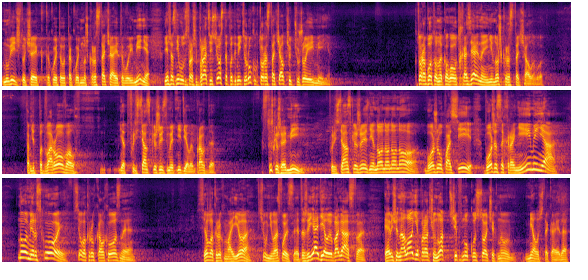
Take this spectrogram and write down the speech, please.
ну, видит, что человек какой-то вот такой немножко расточает его имение. Я сейчас не буду спрашивать, братья и сестры, поднимите руку, кто расточал чуть чужое имение. Кто работал на какого-то хозяина и немножко расточал его. Там где-то подворовал. Нет, в христианской жизни мы это не делаем, правда? Кто скажи аминь. В христианской жизни, но-но-но-но. Боже упаси, Боже сохрани меня. Ну, мирской, все вокруг колхозное. Все вокруг мое. Почему не воспользоваться? Это же я делаю богатство. Я еще налоги плачу, ну, отщипну кусочек, ну, мелочь такая, да.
